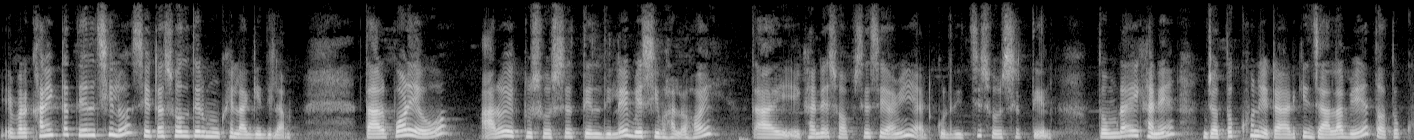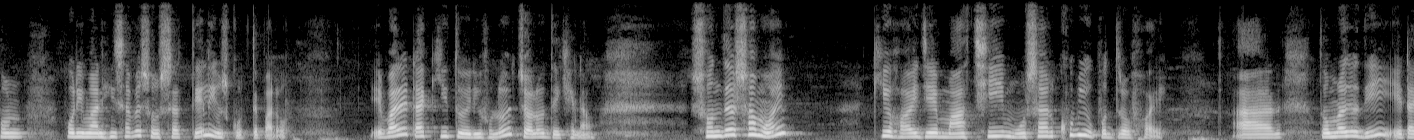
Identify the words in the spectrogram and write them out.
এবার খানিকটা তেল ছিল, সেটা সলতের মুখে লাগিয়ে দিলাম। তারপরেও আরও একটু সর্ষের তেল দিলে বেশি ভালো হয়। তাই এখানে সবশেষে আমি অ্যাড করে দিচ্ছি সর্ষের তেল। তোমরা এখানে যতক্ষণ এটা আর কি জ্বালাবে, ততক্ষণ পরিমাণ হিসাবে সর্ষের তেল ইউজ করতে পারো। এবার এটা কি তৈরি হলো, চলো দেখে নাও। সন্ধ্যের সময় কি হয় যে মাছি, মশার খুবই উপদ্রব হয়। আর তোমরা যদি এটা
